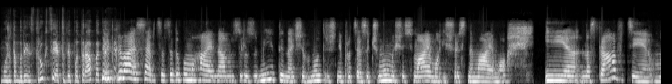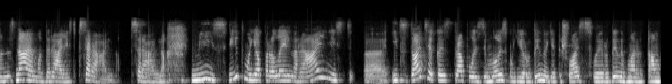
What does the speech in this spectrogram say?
Може, там буде інструкція, як туди Це потрапити. відкриває серце, це допомагає нам зрозуміти наші внутрішні процеси, чому ми щось маємо і щось не маємо. І насправді ми не знаємо, де реальність, все реально. Все реально. Мій світ, моя паралельна реальність е, і ситуація, яка трапилась зі мною, з моєю родиною. Я пішла зі своєї родини. В мене там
